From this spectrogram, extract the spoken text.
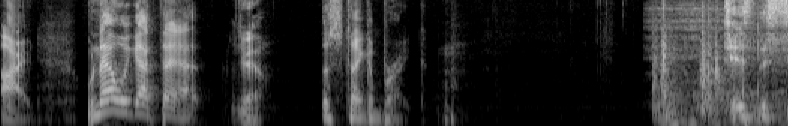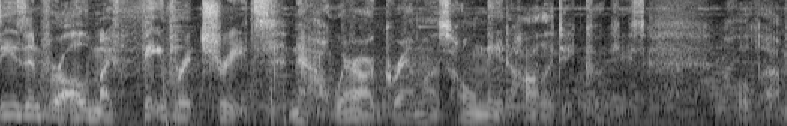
All right. Well, now we got that. Yeah. Let's take a break. Tis the season for all of my favorite treats. Now, where are Grandma's homemade holiday cookies? Hold up.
